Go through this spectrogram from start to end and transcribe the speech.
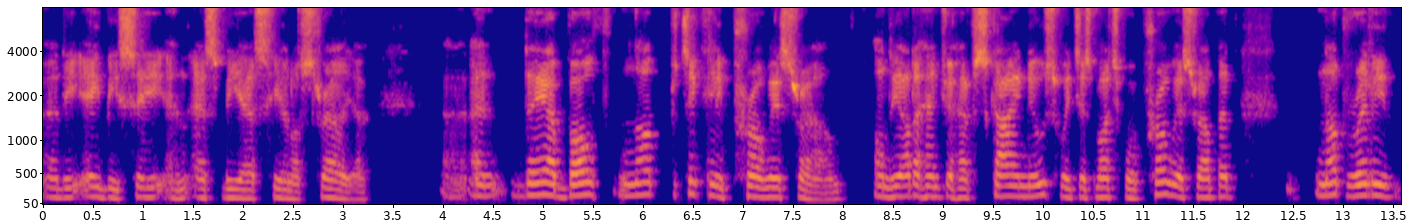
uh, the ABC and SBS here in Australia. Uh, and they are both not particularly pro Israel. On the other hand, you have Sky News, which is much more pro Israel, but not really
